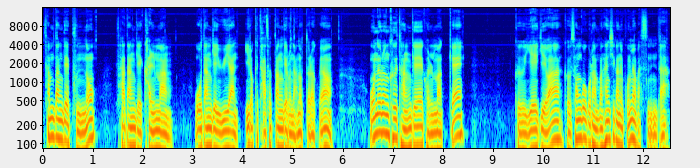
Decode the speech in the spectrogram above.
3단계 분노, 4단계 갈망, 5단계 위안 이렇게 다섯 단계로 나눴더라고요. 오늘은 그 단계에 걸맞게 그 얘기와 그 선곡을 한번 한 시간을 꾸며봤습니다.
